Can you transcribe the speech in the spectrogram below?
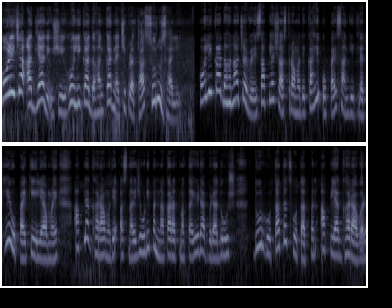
होळीच्या आदल्या दिवशी होलिका दहन करण्याची प्रथा सुरू झाली. होलिका दहनाच्या वेळेस आपल्या शास्त्रामध्ये काही उपाय सांगितलेत. हे उपाय केल्यामुळे आपल्या घरामध्ये असणारी जेवढी पण नकारात्मकता इडापिडा दोष दूर होतातच होतात पण आपल्या घरावर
